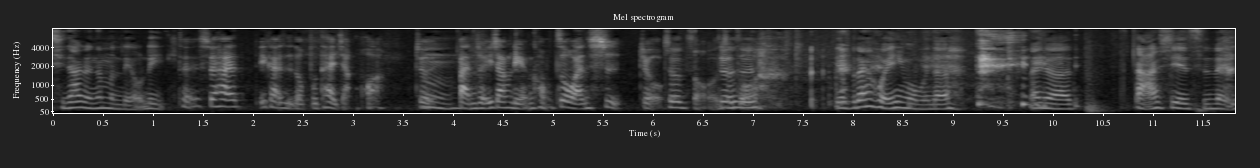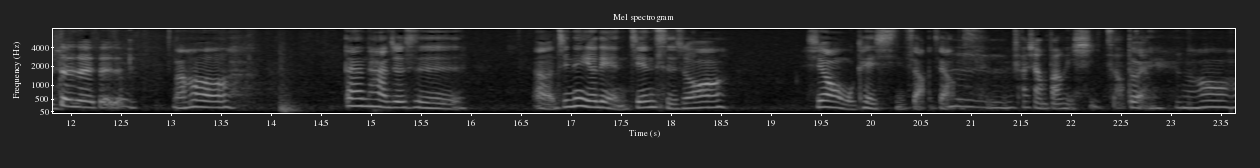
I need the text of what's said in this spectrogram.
其他人那么流利。对，所以他一开始都不太讲话，就板着一张脸孔，做完事就就走了，就走了。就是也不太回应我们的 那个答谢之类的。对对对对。然后，但是他就是，呃，今天有点坚持说，希望我可以洗澡这样子。嗯，他想帮你洗澡。对。然后，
